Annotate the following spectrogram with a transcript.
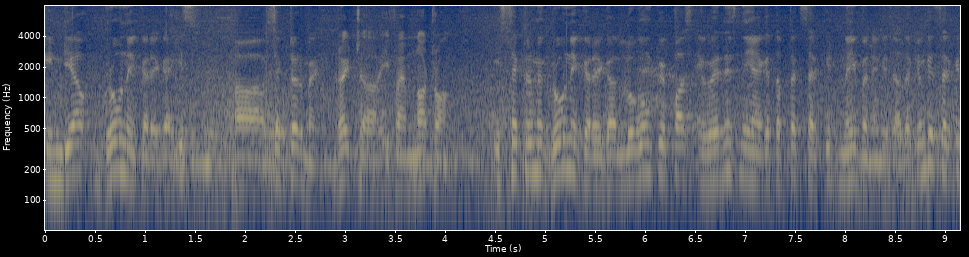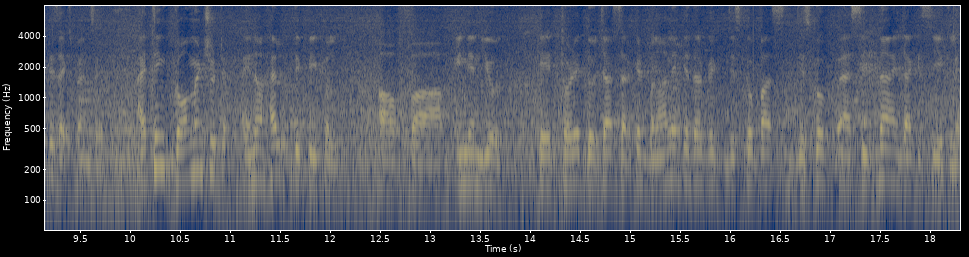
इंडिया ग्रो नहीं करेगा इस सेक्टर में right if I am not wrong इस सेक्टर में ग्रो नहीं करेगा लोगों के पास अवेयरनेस नहीं आएगा तब तक सर्किट नहीं बनेंगे ज़्यादा क्योंकि circuit is expensive I think government should you know help the people of Indian youth कि थोड़े दो चार सर्किट बना लें किधर भी जिसको पास जिसको uh, सीखना है जाके सीख लें।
